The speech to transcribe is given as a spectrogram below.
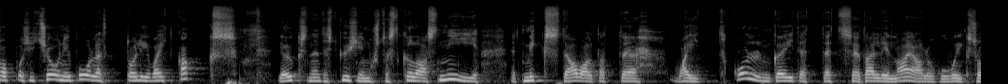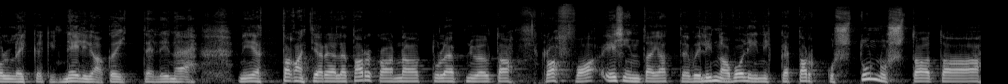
opositsiooni poolelt oli vaid kaks ja üks nendest küsimustest kõlas nii, et miks te avaldate vaid kolm köidet, et see Tallinna ajalugu võiks olla ikkagi neljaköiteline. nii et tagantjärele targana tuleb nii-öelda rahvaesindajate või linnavolinike tarkust tunnustada.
